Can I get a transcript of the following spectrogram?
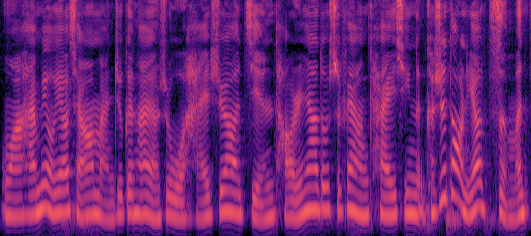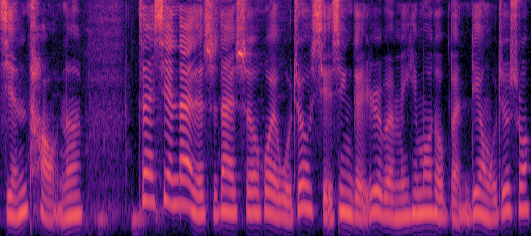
哇，还没有要想要买，你就跟他讲说，我还需要检讨，人家都是非常开心的。可是到底要怎么检讨呢？在现代的时代社会，我就写信给日本 Mikimoto 本店，我就说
